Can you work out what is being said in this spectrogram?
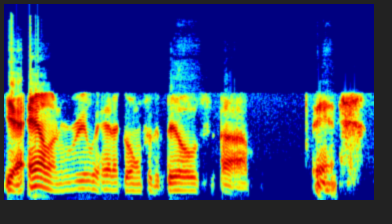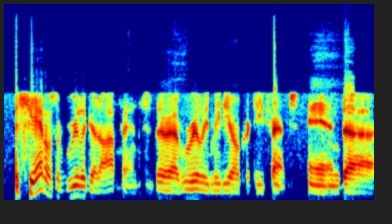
Yeah, Allen really had it going for the Bills. Uh, and Seattle's a really good offense. They're a really mediocre defense. And uh,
